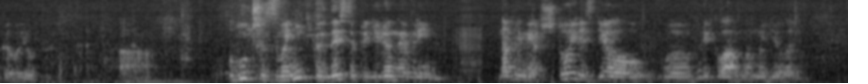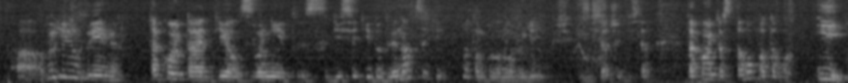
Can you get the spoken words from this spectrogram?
говорю, а, лучше звонить, когда есть определенное время. Например, что я сделал в, рекламном, делали. А, Выделил время. Такой-то отдел звонит с 10 до 12, ну там было много людей, 50-60. Такой-то с того по того. И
